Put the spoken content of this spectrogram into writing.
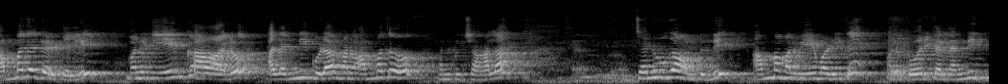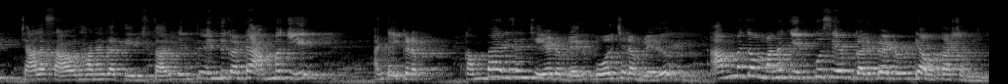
అమ్మ దగ్గరికి వెళ్ళి మనకి ఏం కావాలో అదన్నీ కూడా మనం అమ్మతో మనకు చాలా చనువుగా ఉంటుంది. అమ్మ మనం ఏమడిగితే మన కోరికలన్నీ చాలా సావధానంగా తీరుస్తారు. ఎందు ఎందుకంటే అమ్మకి అంటే ఇక్కడ కంపారిజన్ చేయడం లేదు పోల్చడం లేదు. అమ్మతో మనకు ఎక్కువసేపు గడిపేటువంటి అవకాశం ఉంది.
